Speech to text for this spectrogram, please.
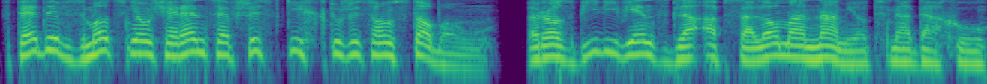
wtedy wzmocnią się ręce wszystkich, którzy są z tobą. Rozbili więc dla Absaloma namiot na dachu.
